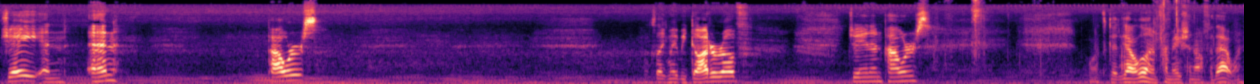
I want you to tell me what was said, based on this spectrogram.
J and N powers. Looks like maybe daughter of J and N powers. Well, that's good. Got a little information off of that one.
